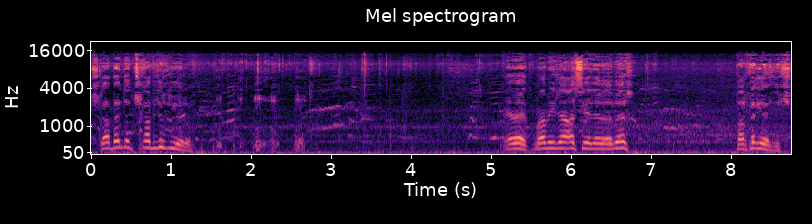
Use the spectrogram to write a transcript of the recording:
Çıkar ben de çıkabilir diyorum. Evet Mami ile Asya ile beraber parka geldik.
